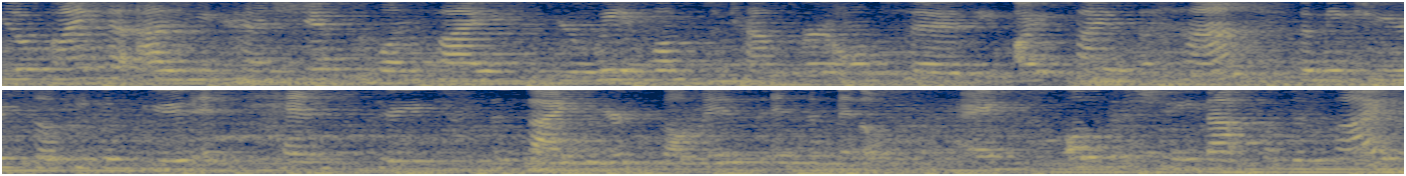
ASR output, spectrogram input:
You'll find that as you kind of shift to one side, your weight wants to transfer onto the outside of the hand, but make sure you're still keeping good intent through the side where your thumb is that from the side.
